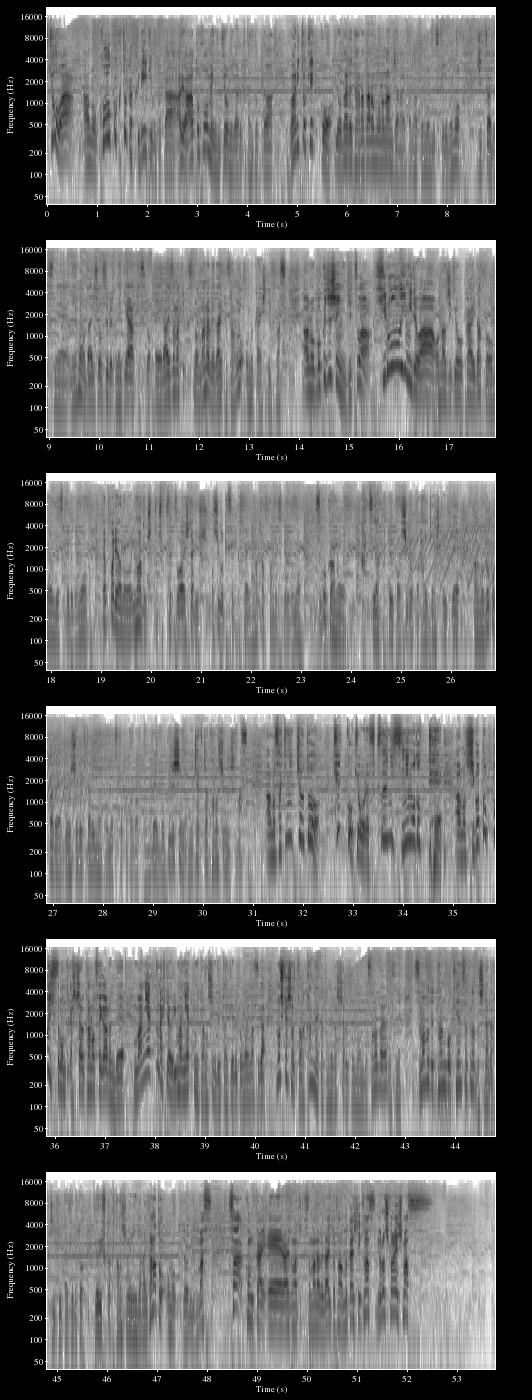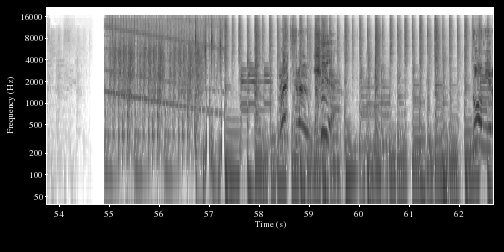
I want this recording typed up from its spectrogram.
今日はあの広告とかクリエイティブとかあるいはアート方面に興味がある方にとっては割と結構よだれだらだらものなんじゃないかなと思うんですけれども実はですね日本を代表するメディアアーティスト、えー、ライゾマティクスの真鍋大斗さんをお迎えしていきます。あの僕自身実は広い意味では同じ業界だとは思うんですけれどもやっぱりあの今までちょっと直接お会いしたりお仕事する機会がなかったんですけれどもすごくあの活躍というかお仕事を拝見していてあのどこかでご一緒できたらいいなと思ってた方だったんで僕自身がめちゃくちゃ楽しみにしてます。あの先に言っちゃうと結構今日俺普通に素に戻って あの仕事っぽい質問とかしちゃう可能性があるんでマニアックな人よりマニアックに楽しんでいただけると思いますがもしかしたら分かんない方もいらっしゃると思うんでその場合はですねスマホで単語検索などしながら聞いていただけるとより深く楽しめるんじゃないかなと思っております。さあ今回、えー、ライズマティックス真鍋大斗さんをお迎えしていきます。よろしくお願いします。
